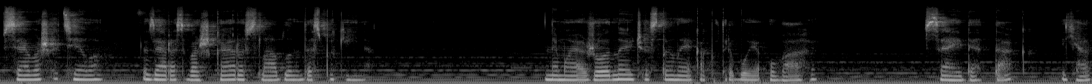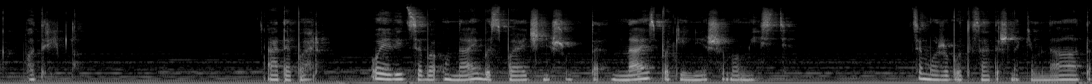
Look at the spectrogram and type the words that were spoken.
Все ваше тіло зараз важке, розслаблене та спокійне. Немає жодної частини, яка потребує уваги. Все йде так, як потрібно. А тепер уявіть себе у найбезпечнішому та найспокійнішому місці. Це може бути затишна кімната,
